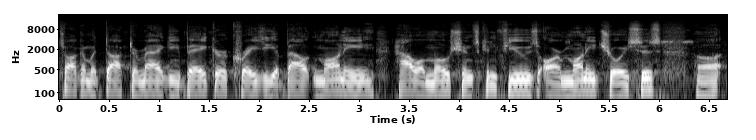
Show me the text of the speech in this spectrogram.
Talking with Dr. Maggie Baker, crazy about money, how emotions confuse our money choices. Uh,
